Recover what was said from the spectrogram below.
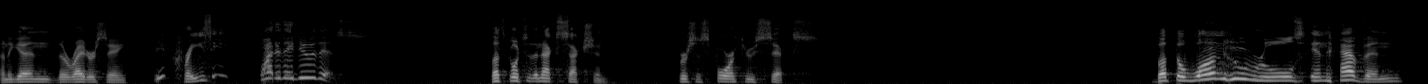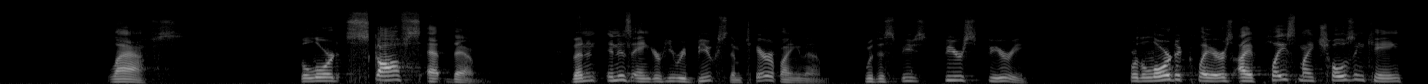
And again, the writer's saying, Are you crazy? Why do they do this? Let's go to the next section, verses 4 through 6. But the one who rules in heaven laughs. The Lord scoffs at them. Then, in his anger, he rebukes them, terrifying them with his fierce fury. For the Lord declares, I have placed my chosen king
